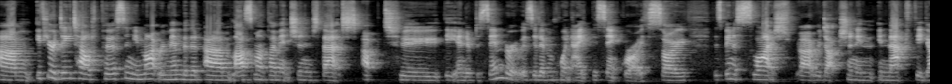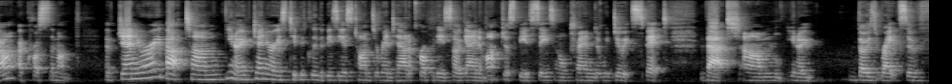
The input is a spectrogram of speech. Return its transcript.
Um, if you're a detailed person, you might remember that um, last month I mentioned that up to the end of December it was 11.8% growth. So there's been a slight uh, reduction in, in that figure across the month of January. But um, you know, January is typically the busiest time to rent out a property. So again, it might just be a seasonal trend, and we do expect that um, you know those rates of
